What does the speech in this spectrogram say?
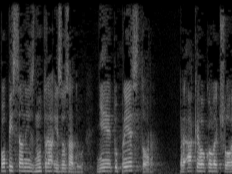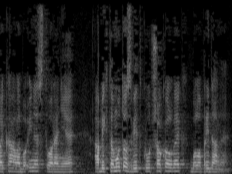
popísaný znútra i zozadu. Nie je tu priestor pre akéhokoľvek človeka alebo iné stvorenie, aby k tomuto zvitku čokoľvek bolo pridané.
